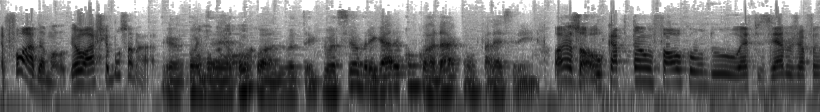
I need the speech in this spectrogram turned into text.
É foda, maluco. Eu acho que é Bolsonaro. Eu, pode dizer, eu concordo. Vou, ter, vou ser obrigado a concordar com o palestrinho. Olha só, o Capitão Falcon do F0 já foi,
